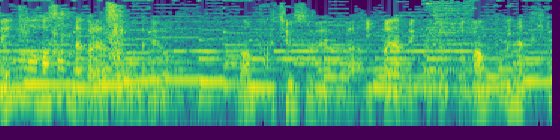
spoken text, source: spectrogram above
電話を挟んだからだと思うんだけど、満腹中枢がいっぱいになってきて、ちょっと満腹になってきた。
